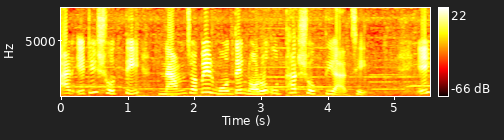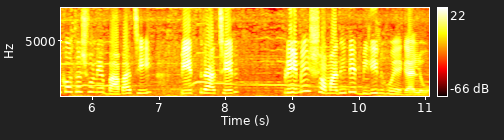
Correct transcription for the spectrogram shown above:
আর এটি সত্যি, নাম জপের মধ্যে নর উদ্ধার শক্তি আছে। এই কথা শুনে বাবাজি পেতরাচের প্রেমের সমাধিতে বিলীন হয়ে গেল।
